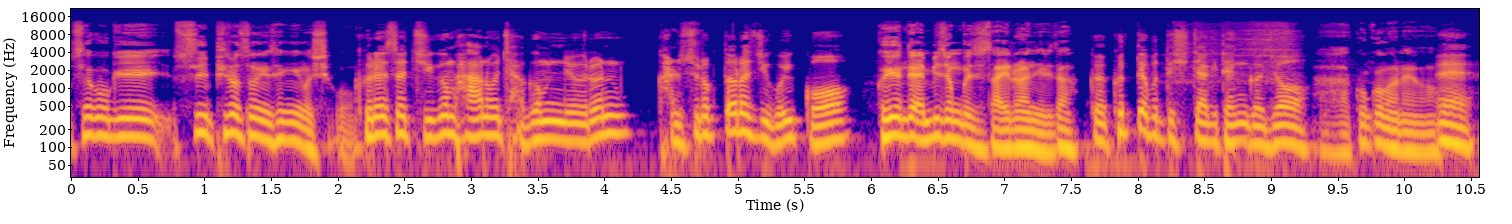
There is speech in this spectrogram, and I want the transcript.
쇠고기 수입 필요성이 생긴 것이고 그래서 지금 한우 자급률은 갈수록 떨어지고 있고 그게 근데 MB 정부에서 다 일어난 일이다. 그 그때부터 시작이 된 거죠. 아 꼼꼼하네요. 예.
